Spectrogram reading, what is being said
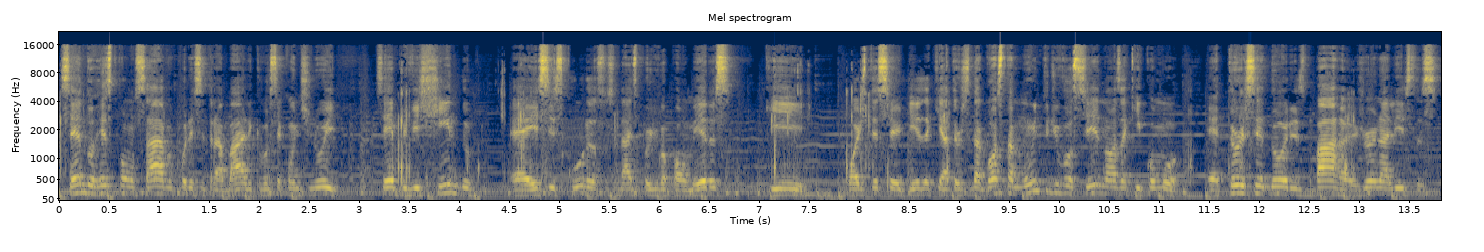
sendo responsável por esse trabalho, que você continue sempre vestindo é, esse escuro da Sociedade Esportiva Palmeiras, que pode ter certeza que a torcida gosta muito de você. Nós aqui, como é, torcedores barra jornalistas,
